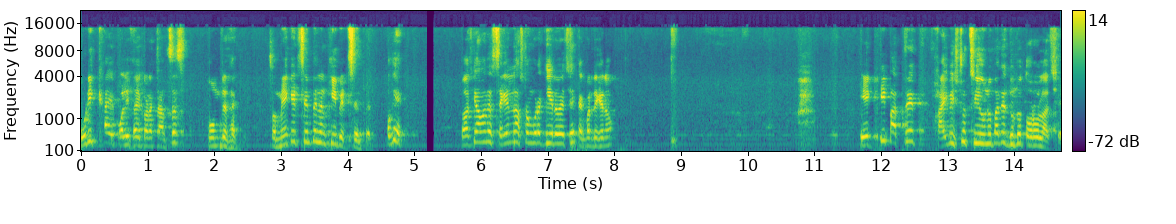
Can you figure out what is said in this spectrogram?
পরীক্ষায় কোয়ালিফাই করার চান্সেস কমতে থাকবে। So make it simple and keep it simple okay তো আজকে আমাদের সেকেন্ড লাস্ট অঙ্কটা কি রয়েছে? একবার দেখে নাও। একটি পাত্রে ফাইভ ইস টু থ্রি অনুপাতে দুটো তরল আছে।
